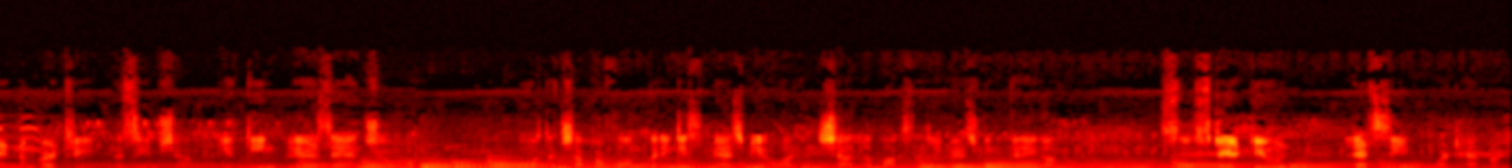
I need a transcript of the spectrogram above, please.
and number three Naseem Shah ये तीन प्लेयर्स हैं जो बहुत अच्छा परफॉर्म करेंगे इस मैच में और इन पाकिस्तान ये मैच विन करेगा। So stay tune let's see what happen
